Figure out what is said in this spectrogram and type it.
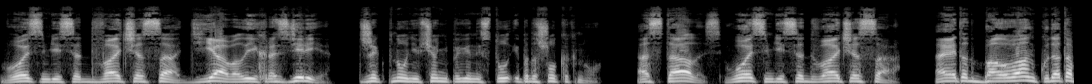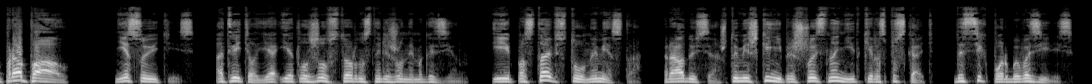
«Восемьдесят два часа! Дьявол, их раздери!» Джек пнул ни в чем не повинный стул и подошел к окну. «Осталось восемьдесят два часа! а этот болван куда-то пропал!» «Не суетись», — ответил я и отложил в сторону снаряженный магазин. «И поставь стул на место. Радуйся, что мешки не пришлось на нитки распускать. До сих пор бы возились.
